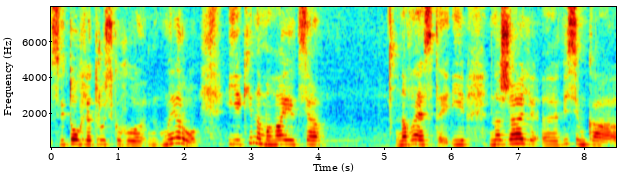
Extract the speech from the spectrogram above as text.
світогляд руського миру і які намагаються навести. І, на жаль, е, вісімка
